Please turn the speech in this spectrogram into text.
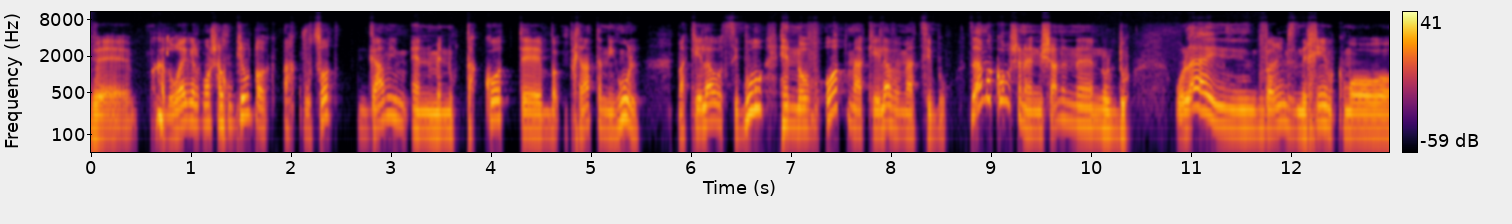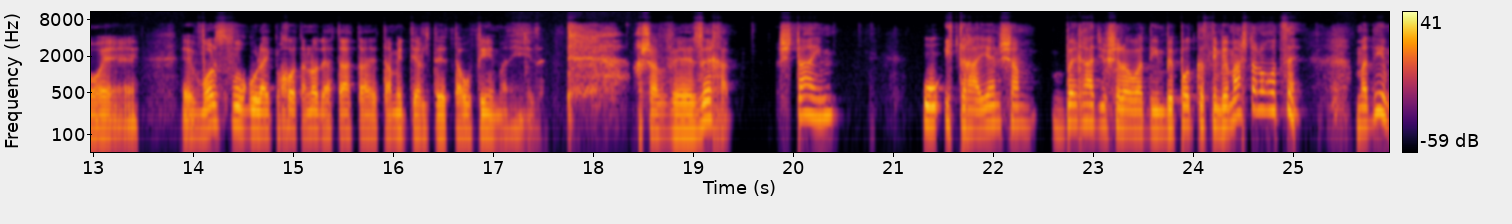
ובכדורגל כמו שאנחנו מכירים אותו, הקבוצות גם אם הן מנותקות אה, מבחינת הניהול מהקהילה או הציבור, הן נובעות מהקהילה ומהציבור. זה המקור שלהן, משם הן אה, נולדו. אולי דברים זניחים כמו וולסבורג אולי פחות, אני לא יודע, אתה תעמיד אותי על טעותים, אני זה. עכשיו זה אחד. שתיים, הוא התראיין שם ברדיו של האוהדים, בפודקאסטים, במה שאתה לא רוצה. מדהים,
